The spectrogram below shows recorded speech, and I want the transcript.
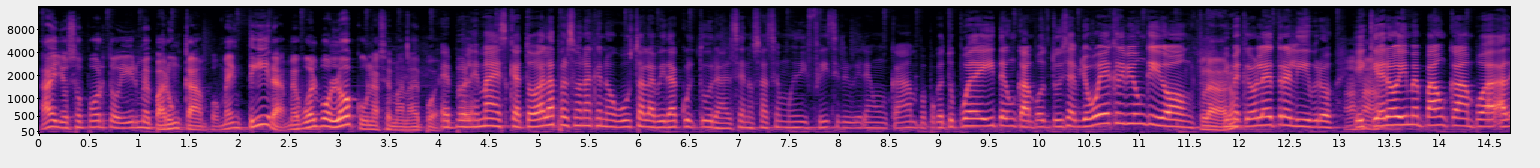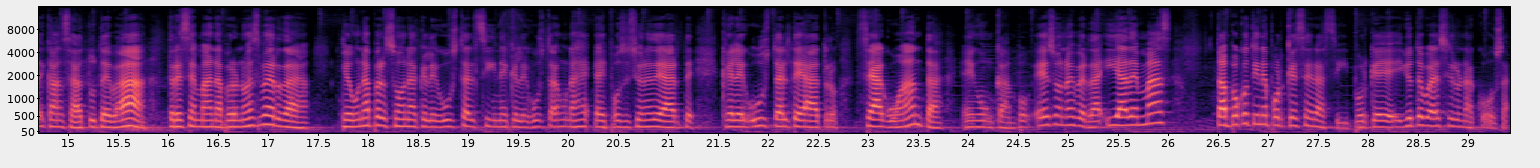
ay, yo soporto irme para un campo. Mentira, me vuelvo loco una semana después. El problema es que a todas las personas que nos gusta la vida cultural se nos hace muy difícil vivir en un campo. Porque tú puedes irte a un campo, tú dices, yo voy a escribir un guion Claro. y me quiero leer tres libros y quiero irme para un campo a, a descansar. Tú te vas tres semanas, pero no es verdad que una persona que le gusta el cine, que le gustan unas e- exposiciones de arte, que le gusta el teatro, se aguanta en un campo. Eso no es verdad. Y además... Tampoco tiene por qué ser así, porque yo te voy a decir una cosa.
